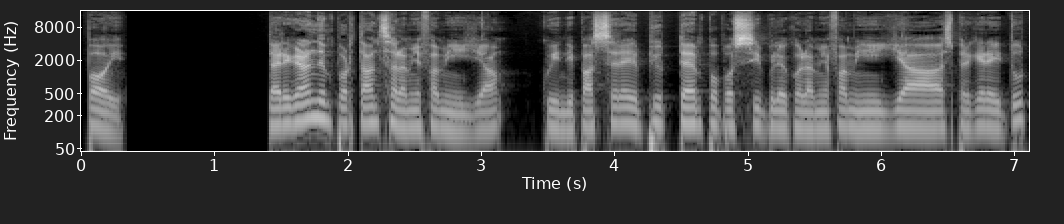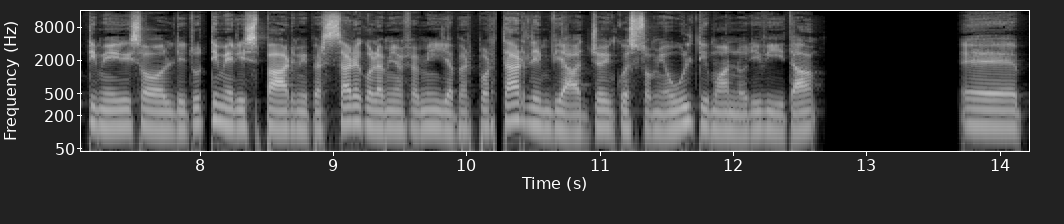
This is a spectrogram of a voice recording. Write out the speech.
Poi, dare grande importanza alla mia famiglia, quindi passerei il più tempo possibile con la mia famiglia, sprecherei tutti i miei soldi, tutti i miei risparmi per stare con la mia famiglia, per portarli in viaggio in questo mio ultimo anno di vita. E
